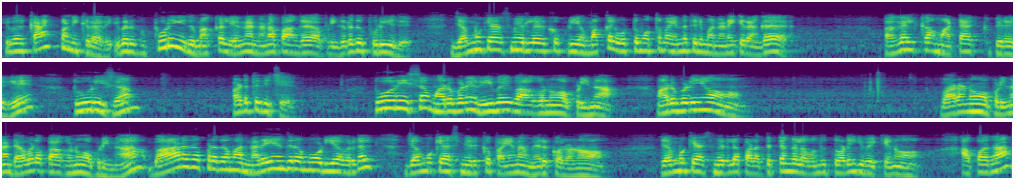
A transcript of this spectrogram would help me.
இவர் கனெக்ட் பண்ணிக்கிறாரு. இவருக்கு புரியுது மக்கள் என்ன நினைப்பாங்க அப்படிங்கிறது புரியுது. ஜம்மு காஷ்மீரில் இருக்கக்கூடிய மக்கள் ஒட்டுமொத்தமாக என்ன தெரியுமா நினைக்கிறாங்க? பகல்காம் அட்டாக் பிறகு டூரிசம் படுத்துக்குச்சு. டூரிசம் மறுபடியும் ரிவைவ் ஆகணும் அப்படின்னா மறுபடியும் வரணும் அப்படின்னா டெவலப் ஆகணும் அப்படின்னா பாரத பிரதமர் நரேந்திர மோடி அவர்கள் ஜம்மு காஷ்மீருக்கு பயணம் மேற்கொள்ளணும். ஜம்மு காஷ்மீரில் பல திட்டங்களை வந்து தொடங்கி வைக்கணும். அப்போ தான்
